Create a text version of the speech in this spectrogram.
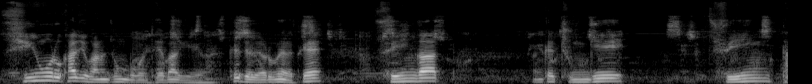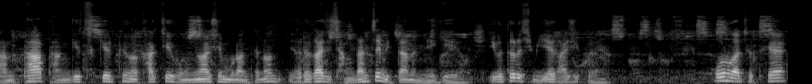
스윙으로 가지고 가는 종목은 대박이에요. 그래서 여러분이 어떻게 스윙과 그러니까 중기 스윙, 단타, 단기 스킬핑을 같이 공유하신 분한테는 여러 가지 장단점이 있다는 얘기예요. 이거 들으시면 이해 가시고요. 오늘 같이 어떻게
